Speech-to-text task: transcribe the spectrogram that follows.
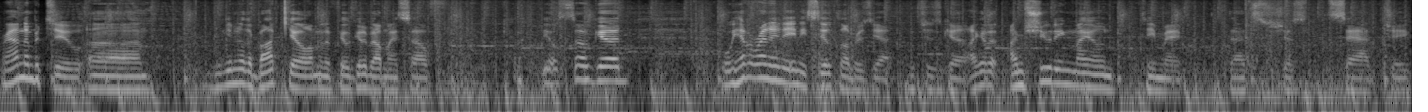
Round number two. Um, we get another bot kill, I'm gonna feel good about myself. feel so good. Well, we haven't run into any seal clubbers yet, which is good. I gotta. I'm shooting my own teammate. That's just sad, Jake.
